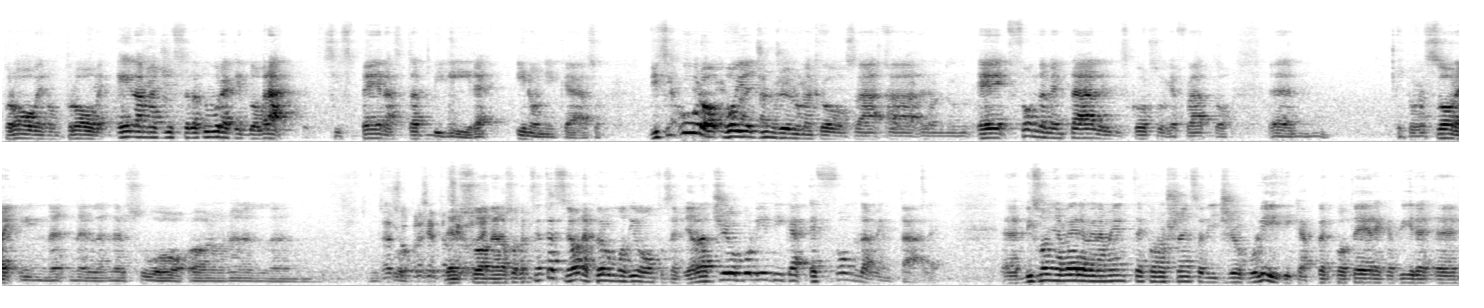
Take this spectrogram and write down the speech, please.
prove, non prove, è la magistratura che dovrà, si spera, stabilire in ogni caso. Di sicuro voglio aggiungere una cosa, uh, è fondamentale il discorso che ha fatto um, il professore in, nel, nel, suo, uh, nel, nel suo, nel suo, nella sua presentazione per un motivo molto semplice, la geopolitica è fondamentale. Eh, bisogna avere veramente conoscenza di geopolitica per poter capire eh,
